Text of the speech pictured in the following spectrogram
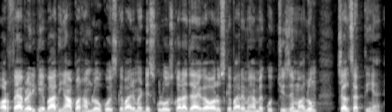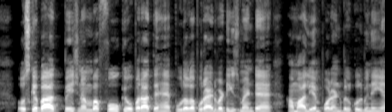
और फेबररी के बाद यहाँ पर हम लोगों को इसके बारे में डिस्क्लोज करा जाएगा और उसके बारे में हमें कुछ चीज़ें मालूम चल सकती हैं। उसके बाद पेज नंबर फोर के ऊपर आते हैं पूरा का पूरा एडवर्टीजमेंट है। हमारे लिए इंपॉर्टेंट बिल्कुल भी नहीं है।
